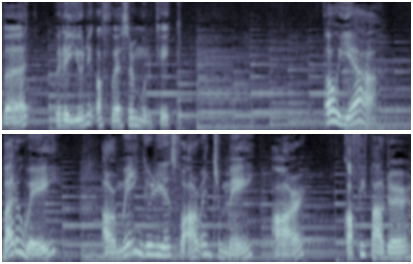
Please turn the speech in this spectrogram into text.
but with a unique of Western mooncake. Oh yeah, by the way, our main ingredients for our entremet are coffee powder,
